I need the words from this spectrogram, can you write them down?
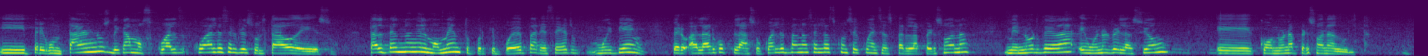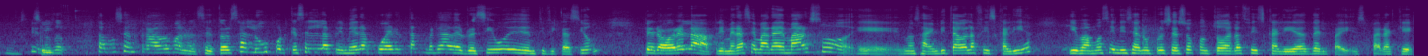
y preguntarnos, digamos, cuál, cuál es el resultado de eso. Tal vez no en el momento, porque puede parecer muy bien, pero a largo plazo, ¿cuáles van a ser las consecuencias para la persona menor de edad en una relación eh, con una persona adulta? Sí, estamos centrados, bueno, el sector salud, porque esa es la primera puerta, ¿verdad?, del recibo de identificación, pero ahora la primera semana de marzo eh, nos ha invitado la Fiscalía y vamos a iniciar un proceso con todas las fiscalías del país para que,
